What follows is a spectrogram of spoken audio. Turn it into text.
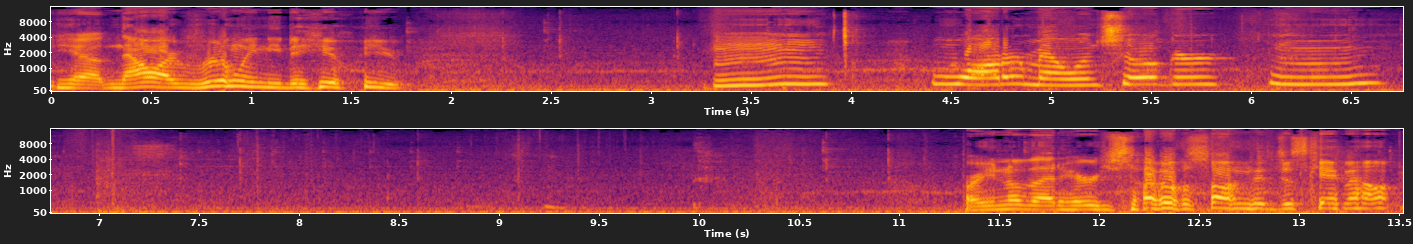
Yeah, now I really need to heal you. Mmm, watermelon sugar. Mmm. Bro, you know that Harry Styles song that just came out?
